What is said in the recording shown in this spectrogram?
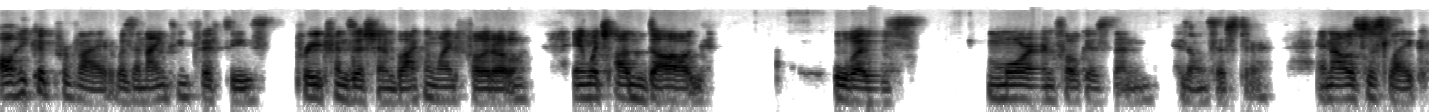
All he could provide was a 1950s pre-transition black and white photo in which a dog was more in focus than his own sister. And I was just like,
